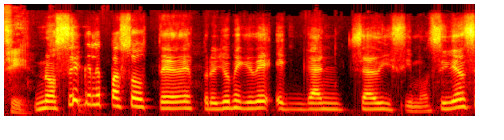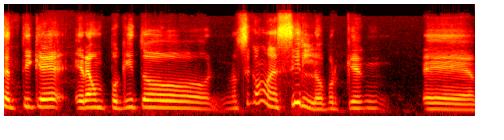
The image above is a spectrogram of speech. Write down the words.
Sí. No sé qué les pasó a ustedes, pero yo me quedé enganchadísimo. Si bien sentí que era un poquito, no sé cómo decirlo, porque eh,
